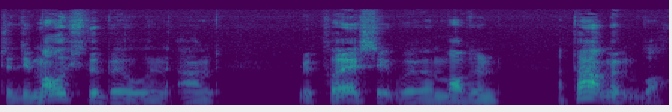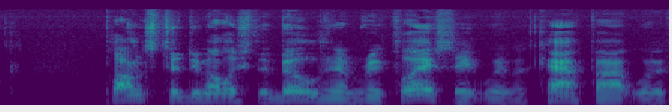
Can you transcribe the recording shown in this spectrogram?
to demolish the building and replace it with a modern apartment block. Plans to demolish the building and replace it with a car park with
